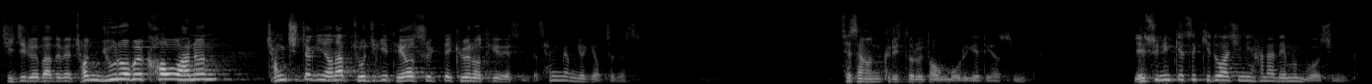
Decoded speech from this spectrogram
지지를 받으며 전 유럽을 커워하는 정치적인 연합 조직이 되었을 때 교회는 어떻게 됐습니까? 생명력이 없어졌어요. 세상은 그리스도를 더욱 모르게 되었습니다. 예수님께서 기도하시니 하나됨은 무엇입니까?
